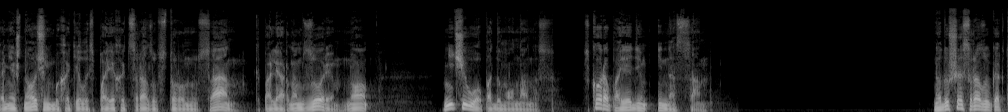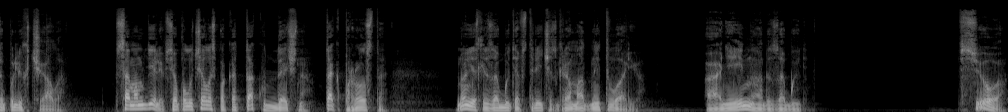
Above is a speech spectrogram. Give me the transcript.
Конечно, очень бы хотелось поехать сразу в сторону Сан, к полярным зорям, но... Ничего, подумал Нанос, скоро поедем и на Сан. На душе сразу как-то полегчало. В самом деле, все получалось пока так удачно, так просто. Но если забыть о встрече с громадной тварью. А о ней надо забыть. Все,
